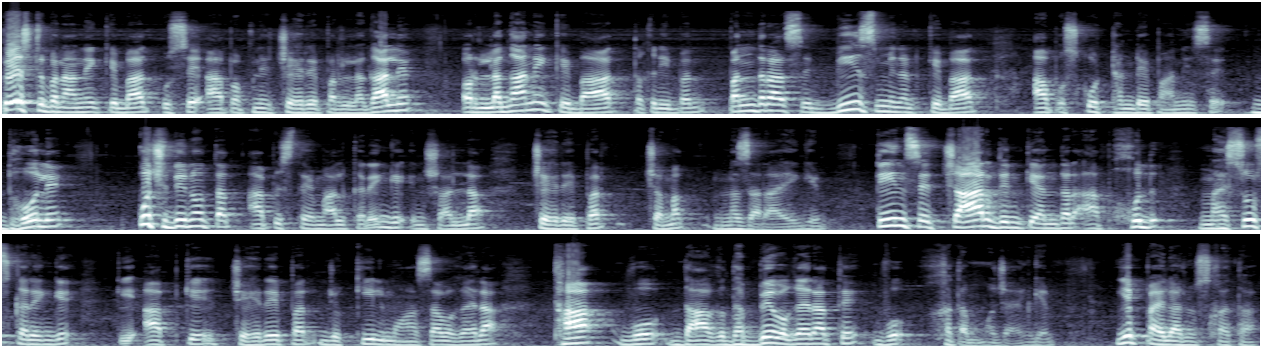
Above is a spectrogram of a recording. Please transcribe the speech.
पेस्ट बनाने के बाद उसे आप अपने चेहरे पर लगा लें और लगाने के बाद तकरीबन 15 से 20 मिनट के बाद आप उसको ठंडे पानी से धो लें। कुछ दिनों तक आप इस्तेमाल करेंगे इन चेहरे पर चमक नज़र आएगी। तीन से चार दिन के अंदर आप खुद महसूस करेंगे कि आपके चेहरे पर जो कील मुहासा वगैरह था, वो दाग धब्बे वगैरह थे, वो ख़त्म हो जाएँगे। ये पहला नुस्खा था।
